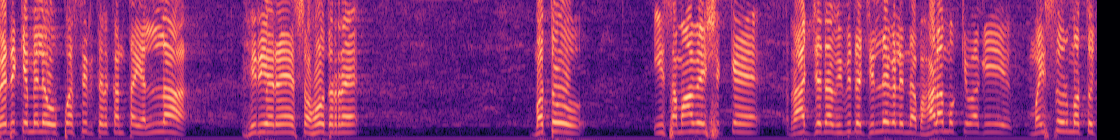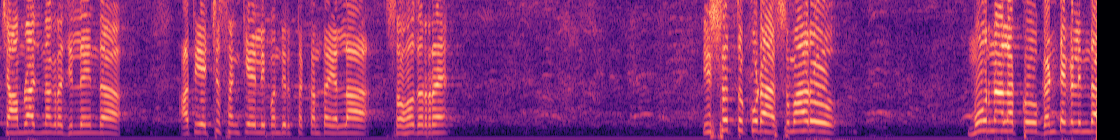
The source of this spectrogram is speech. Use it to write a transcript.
ವೇದಿಕೆ ಮೇಲೆ ಉಪಸ್ಥಿತಿರ್ತಕ್ಕಂಥ ಎಲ್ಲ ಹಿರಿಯರೇ, ಸಹೋದರರೇ, ಮತ್ತು ಈ ಸಮಾವೇಶಕ್ಕೆ ರಾಜ್ಯದ ವಿವಿಧ ಜಿಲ್ಲೆಗಳಿಂದ ಬಹಳ ಮುಖ್ಯವಾಗಿ ಮೈಸೂರು ಮತ್ತು ಚಾಮರಾಜನಗರ ಜಿಲ್ಲೆಯಿಂದ ಅತಿ ಹೆಚ್ಚು ಸಂಖ್ಯೆಯಲ್ಲಿ ಬಂದಿರತಕ್ಕಂಥ ಎಲ್ಲ ಸಹೋದರರೇ, ಇಷ್ಟೊತ್ತು ಕೂಡ ಸುಮಾರು ಮೂರ್ನಾಲ್ಕು ಗಂಟೆಗಳಿಂದ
